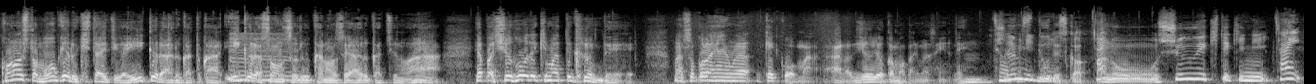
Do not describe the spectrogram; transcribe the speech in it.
この人儲ける期待値がいくらあるかとか、いくら損する可能性あるかっていうのは、やっぱり手法で決まってくるんで、まあそこら辺は結構、まあ、あの、重要かもわかりませんよね。うん、ちなみにどうですか、あの、収益的に。はい。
